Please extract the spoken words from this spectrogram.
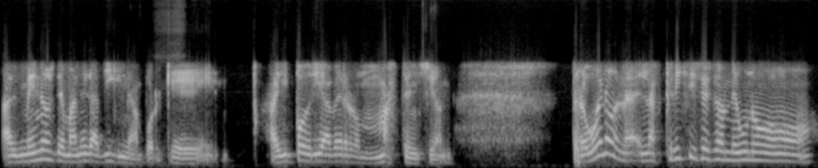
al menos de manera digna, porque ahí podría haber más tensión. Pero bueno, en, la- en las crisis es donde uno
